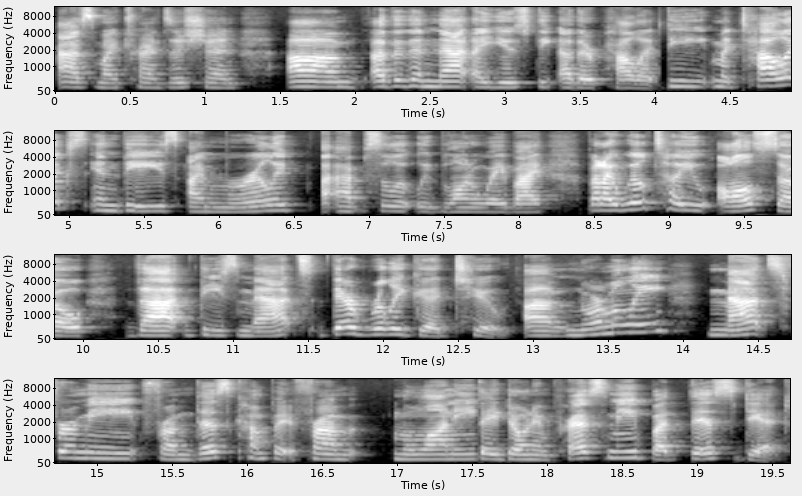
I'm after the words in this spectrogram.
as my transition um other than that i used the other palette. The metallics in these i'm really absolutely blown away by but i will tell you also that these mattes they're really good too. Um normally mattes for me from this company from Milani they don't impress me but this did.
